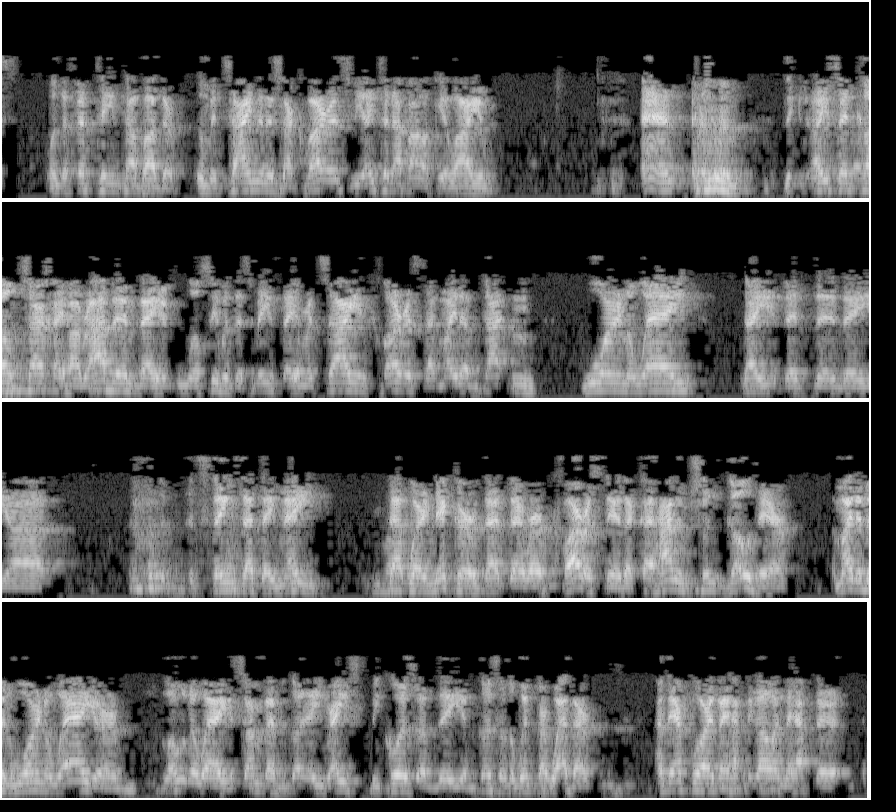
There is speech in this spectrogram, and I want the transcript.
on the 15th of Adar. Umitzayin is akvaris v'yitzadaf al And the, I said called sarchay harabim. They will see what this means. They are mitzayin kvaris that might have gotten worn away. They, they, they, they uh, it's things that they made that were nicker, that there were forests there, that Kahanim shouldn't go there. It might have been worn away or blown away, some have erased because of the, because of the winter weather. And therefore they have to go and they have to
